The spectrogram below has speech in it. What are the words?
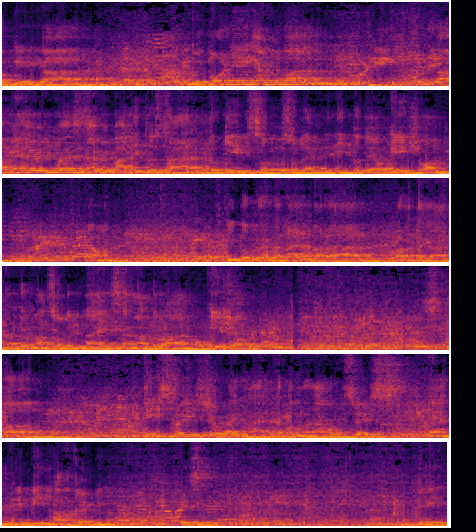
Okay, uh, good morning everyone. Uh, may I request everybody to stand to give so solemnity to the occasion. Um, Tindog para para tagaan nato ma-solemnize ang ato ang occasion. Um, please raise your right hand katong mga officers and repeat after me. Please. Okay.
